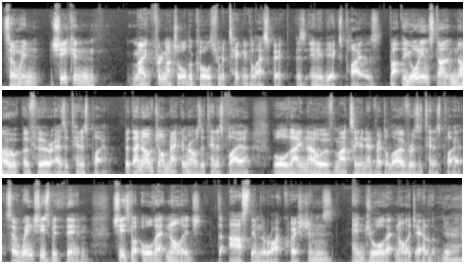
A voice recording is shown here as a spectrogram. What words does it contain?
So when she can make pretty much all the calls from a technical aspect as any of the ex-players, but the audience don't know of her as a tennis player. But they know of John McEnroe as a tennis player, or they know of Martina Navratilova as a tennis player. So when she's with them, she's got all that knowledge to ask them the right questions mm. and draw that knowledge out of them Yeah.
